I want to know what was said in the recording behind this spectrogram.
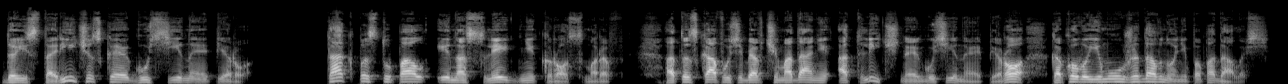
доисторическое гусиное перо. Так поступал и наследник Росмаров, отыскав у себя в чемодане отличное гусиное перо, какого ему уже давно не попадалось.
